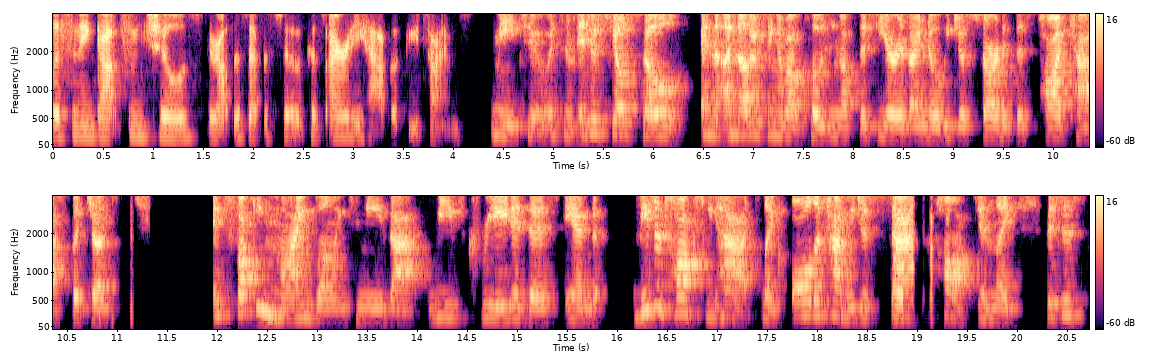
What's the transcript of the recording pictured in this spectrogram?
listening got some chills throughout this episode because i already have a few times Me too. It's it just feels so. And another thing about closing up this year is I know we just started this podcast, but just it's fucking mind blowing to me that we've created this and these are talks we had like all the time. We just sat and talked and like this is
